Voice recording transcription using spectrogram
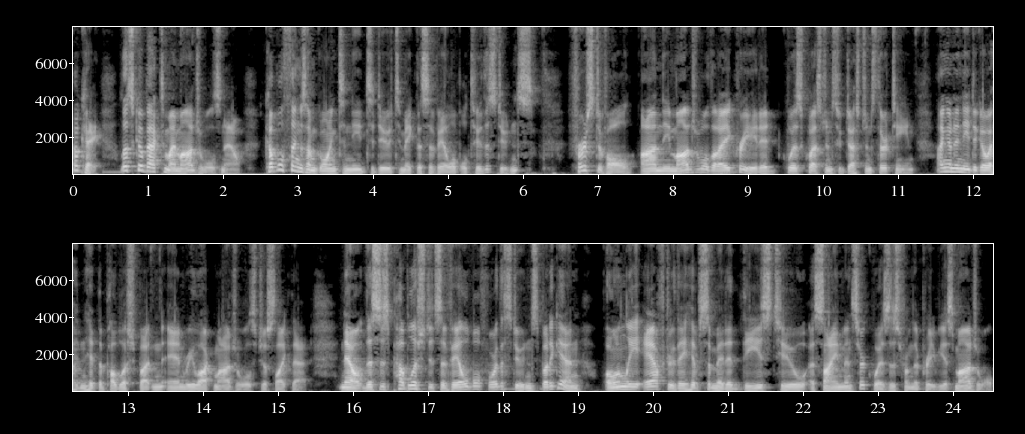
Okay, let's go back to my modules now. Couple things I'm going to need to do to make this available to the students. First of all, on the module that I created, Quiz Question Suggestions 13, I'm going to need to go ahead and hit the Publish button and relock modules just like that. Now, this is published, it's available for the students, but again, only after they have submitted these two assignments or quizzes from the previous module.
